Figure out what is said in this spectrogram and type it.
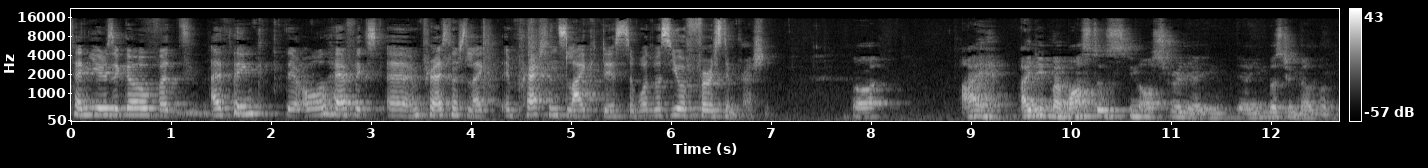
10 years ago, but I think they all have ex- uh, impressions like impressions like this. So what was your first impression? Uh, I I did my masters in Australia in uh, University of Melbourne.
